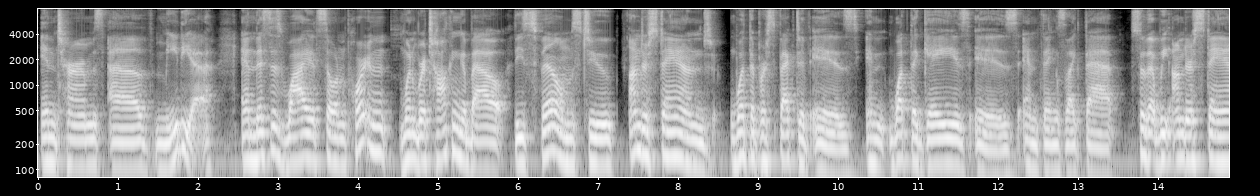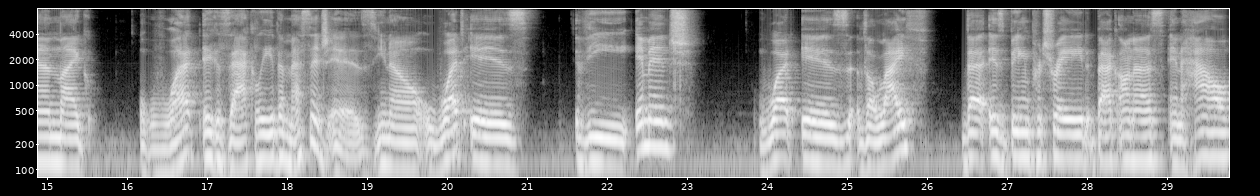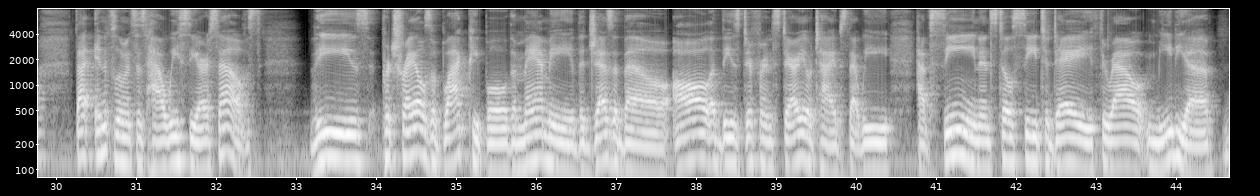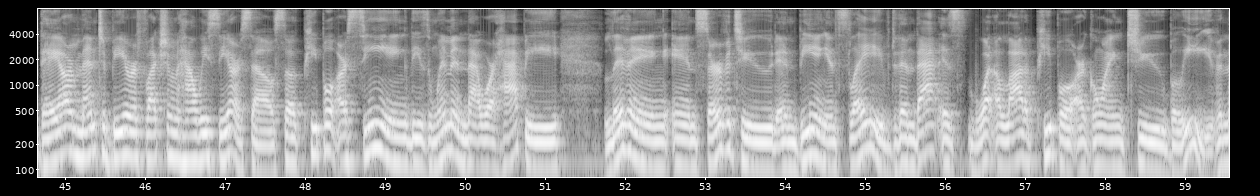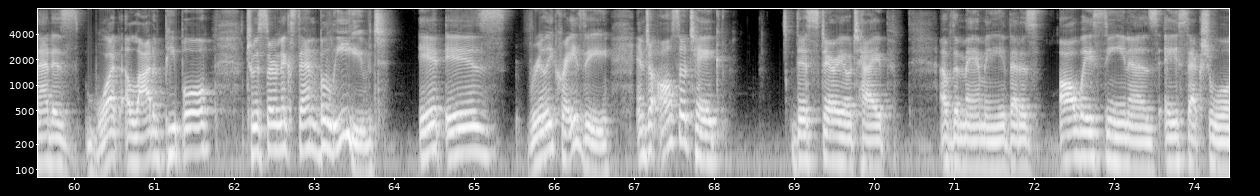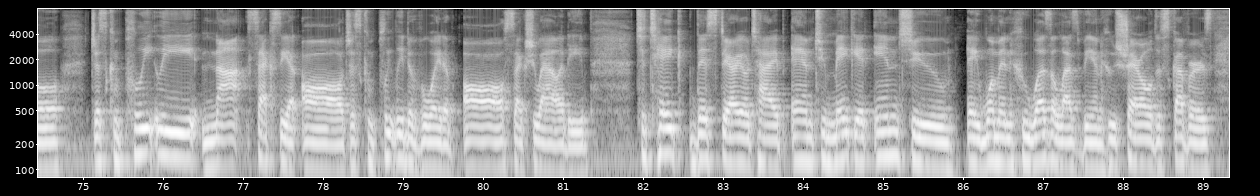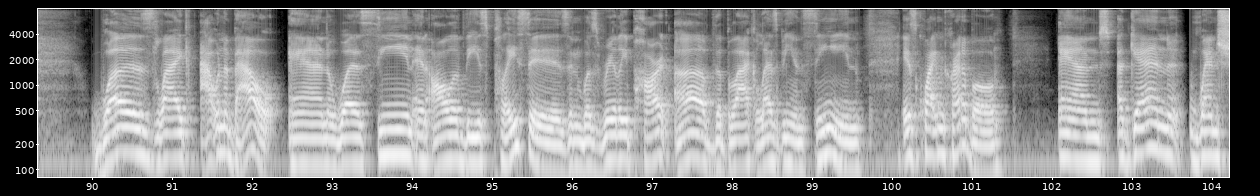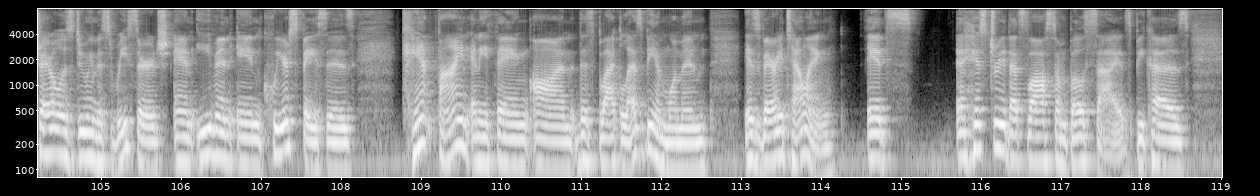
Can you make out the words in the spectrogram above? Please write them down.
in terms of media and this is why it's so important when we're talking about these films to understand what the perspective is and what the gaze is and things like that so that we understand like what exactly the message is. You know, what is the image? What is the life that is being portrayed back on us and how that influences how we see ourselves? these portrayals of black people, the mammy, the Jezebel, all of these different stereotypes that we have seen and still see today throughout media, they are meant to be a reflection of how we see ourselves. So if people are seeing these women that were happy living in servitude and being enslaved, then that is what a lot of people are going to believe. And that is what a lot of people, to a certain extent, believed. It is really crazy. And to also take this stereotype of the mammy that is always seen as asexual, just completely not sexy at all, just completely devoid of all sexuality to take this stereotype and to make it into a woman who was a lesbian who Cheryl discovers was like out and about and was seen in all of these places and was really part of the black lesbian scene is quite incredible. And again, when Cheryl is doing this research and even in queer spaces, can't find anything on this black lesbian woman is very telling. It's a history that's lost on both sides because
